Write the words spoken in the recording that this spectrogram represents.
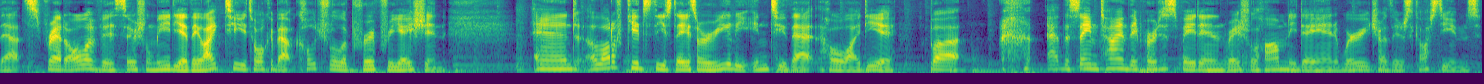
that spread all over social media, they like to talk about cultural appropriation. And a lot of kids these days are really into that whole idea. But at the same time, they participate in Racial Harmony Day and wear each other's costumes.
